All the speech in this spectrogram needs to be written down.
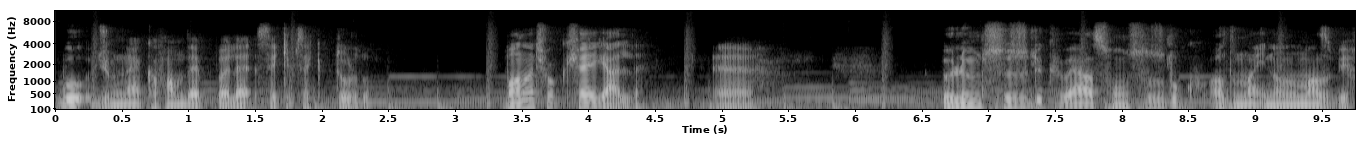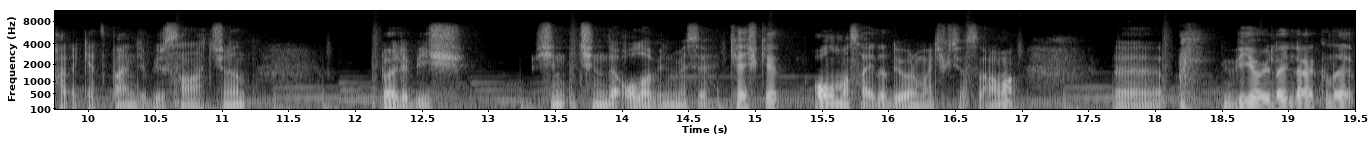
bu cümle kafamda hep böyle sekip sekip durdu. Bana çok şey geldi. Ee, ölümsüzlük veya sonsuzluk adına inanılmaz bir hareket bence bir sanatçının böyle bir iş işin içinde olabilmesi. Keşke olmasaydı diyorum açıkçası ama e, Vio ile alakalı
